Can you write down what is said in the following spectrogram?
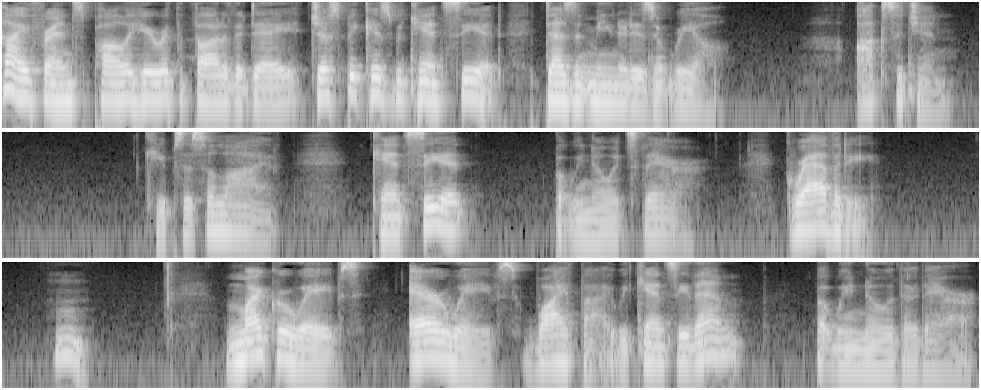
Hi, friends. Paula here with the thought of the day. Just because we can't see it doesn't mean it isn't real. Oxygen keeps us alive. Can't see it, but we know it's there. Gravity. Hmm. Microwaves, airwaves, Wi Fi. We can't see them, but we know they're there.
